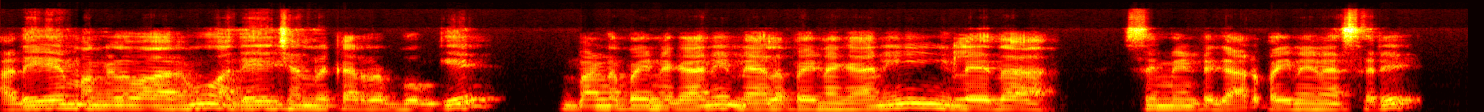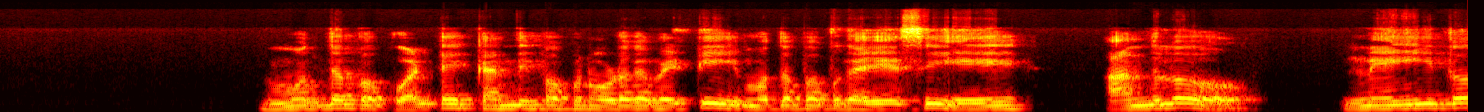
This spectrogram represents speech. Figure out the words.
అదే మంగళవారము అదే చంద్రకర్ర బొగ్గే బండపైన కానీ నేలపైన కానీ లేదా సిమెంట్ గారపైన సరే ముద్దపప్పు అంటే కందిపప్పును ఉడకబెట్టి ముద్దపప్పుగా చేసి అందులో నెయ్యితో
